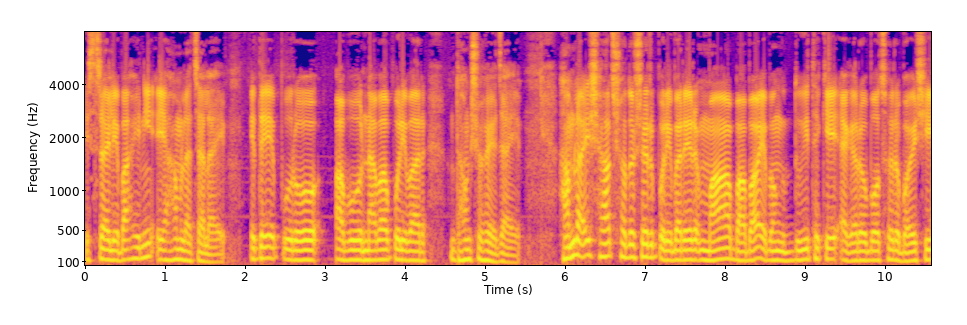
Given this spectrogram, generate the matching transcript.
ইসরায়েলি বাহিনী এই হামলা চালায়। এতে পুরো আবু নাবা পরিবার ধ্বংস হয়ে যায়। হামলায় সাত সদস্যের পরিবারের মা, বাবা এবং দুই থেকে এগারো বছর বয়সী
